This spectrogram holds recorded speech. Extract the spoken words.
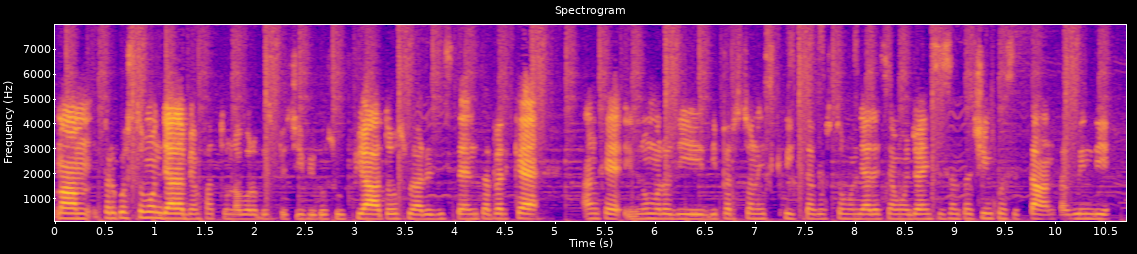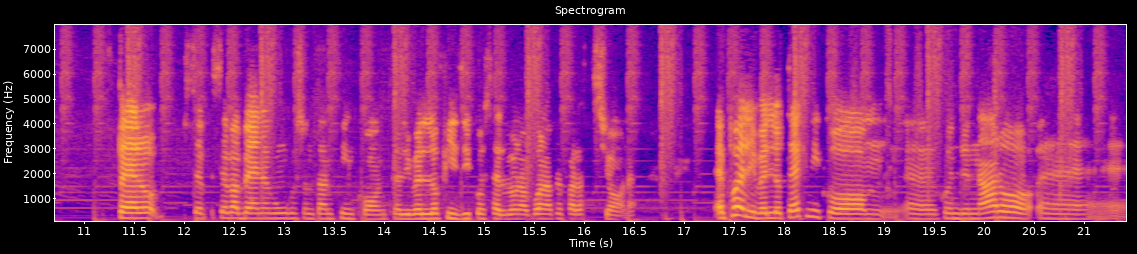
ma mm, per questo mondiale abbiamo fatto un lavoro più specifico sul fiato, sulla resistenza, perché anche il numero di, di persone iscritte a questo mondiale siamo già in 65-70, quindi spero, se, se, va bene, comunque sono tanti incontri, a livello fisico serve una buona preparazione. E poi a livello tecnico mm, eh, con Gennaro eh,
